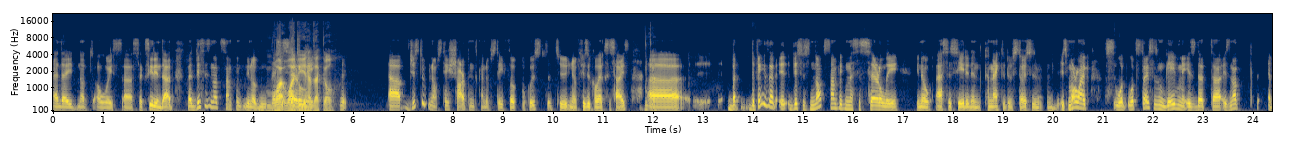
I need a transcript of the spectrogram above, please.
and I not always uh, succeed in that. But this is not something you know. Why, why do you have that goal? Uh, just to you know stay sharp and kind of stay focused to you know physical exercise. Okay. Uh, but the thing is that it, this is not something necessarily you know associated and connected with stoicism. It's more like what what Stoicism gave me is that uh, is not a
